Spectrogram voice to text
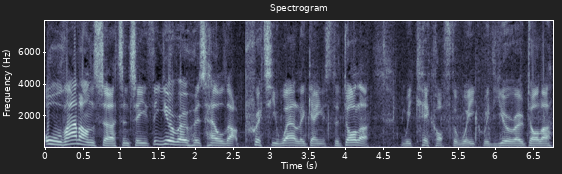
all that uncertainty, the euro has held up pretty well against the dollar. We kick off the week with euro dollar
